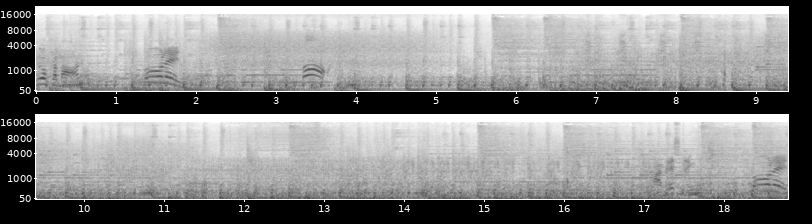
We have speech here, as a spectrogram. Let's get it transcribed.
Your command. Fall in. Mark! I'm listening. Fall in.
